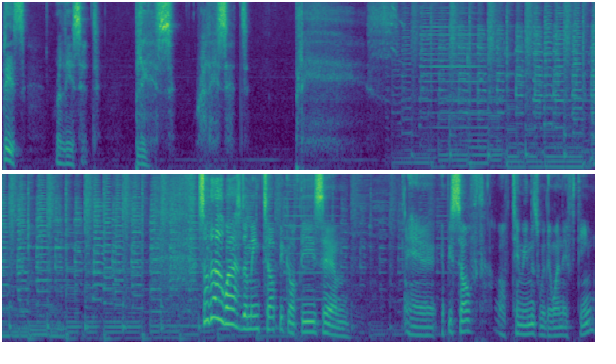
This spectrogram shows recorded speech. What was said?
Please release it. Please release it. Please. So that was the main topic of this um, uh, episode of 10 minutes with the 115.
